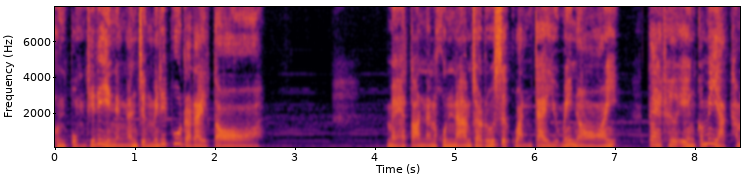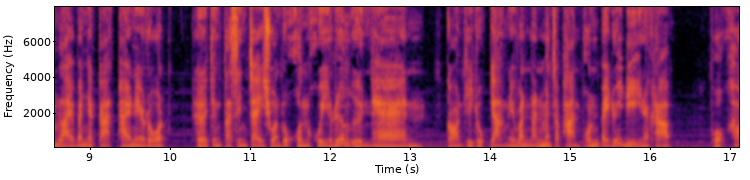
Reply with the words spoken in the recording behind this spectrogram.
คุณปุ่มที่ได้ยินอย่างนั้นจึงไม่ได้พูดอะไรต่อ แม้ตอนนั้นคุณน้ำจะรู้สึกหวั่นใจอยู่ไม่น้อย แต่เธอเองก็ไม่อยากทำลายบรรยากาศภายในรถ เธอจึงตัดสินใจชวนทุกคนคุยเรื่องอื่นแทน ก่อนที่ทุกอย่างในวันนั้นมันจะผ่านพ้นไปด้วยดีนะครับ พวกเขา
